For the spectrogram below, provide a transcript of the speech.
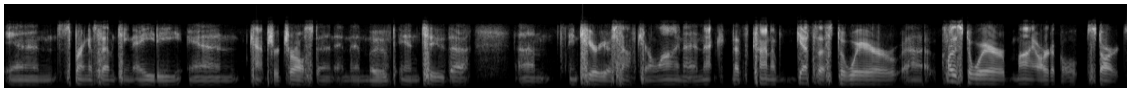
in spring of 1780 and captured Charleston, and then moved into the um, interior of South Carolina, and that that kind of gets us to where uh, close to where my article starts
